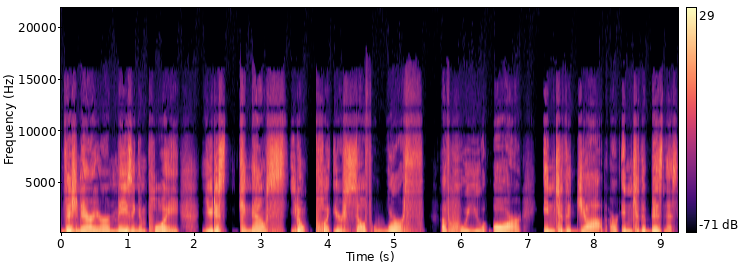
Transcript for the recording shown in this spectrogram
visionary or amazing employee you just can now you don't put your self-worth of who you are into the job or into the business.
